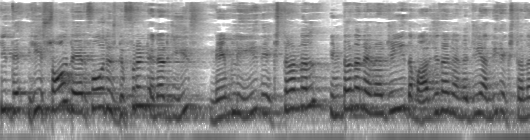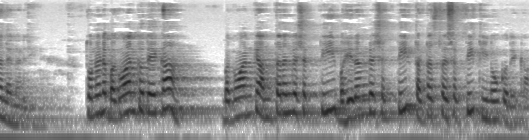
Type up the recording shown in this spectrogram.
He saw therefore is different energies namely the external internal energy the marginal energy and the external energy तो उन्होंने भगवान को देखा, भगवान के अंतरंग शक्ति, बहिरंग शक्ति, तटस्थ शक्ति तीनों को देखा।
